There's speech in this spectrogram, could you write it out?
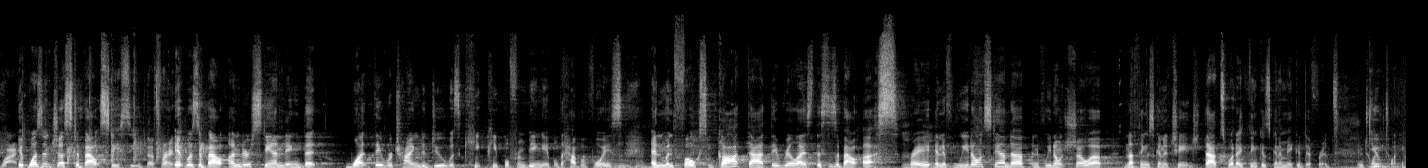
Why? It wasn't just about stacey. That's right. It was about understanding that what they were trying to do was keep people from being able to have a voice. Mm-hmm. And when folks got that, they realized this is about us, mm-hmm. right? And if we don't stand up and if we don't show up, nothing's going to change. That's what I think is going to make a difference in 2020. You,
